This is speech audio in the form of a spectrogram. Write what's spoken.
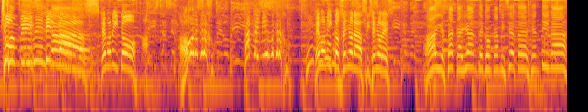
Chumbi Chumbi Vilcas. ¡Qué bonito! Ah, Ahora, carajo. ¡Paca y mierda, carajo! ¡Qué bonito, señoras y señores! Ahí está Callante con camiseta de Argentina.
